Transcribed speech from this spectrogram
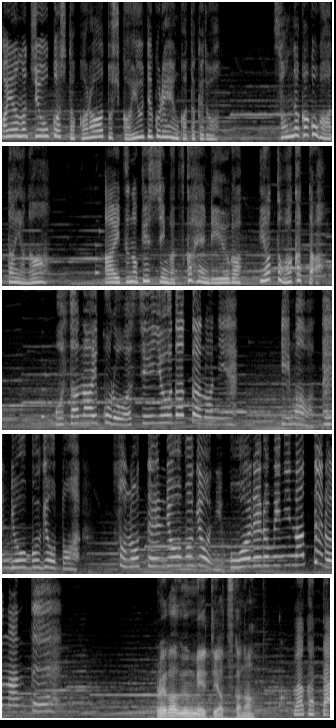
過ちを犯したからとしか言うてくれへんかったけどそんな過去があったんやな。あいつの決心がつかへん理由がやっと分かった。幼い頃は親友だったのに今は天領奉行とその天領奉行に追われる身になってるなんて。これが運命ってやつかな？わかった。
